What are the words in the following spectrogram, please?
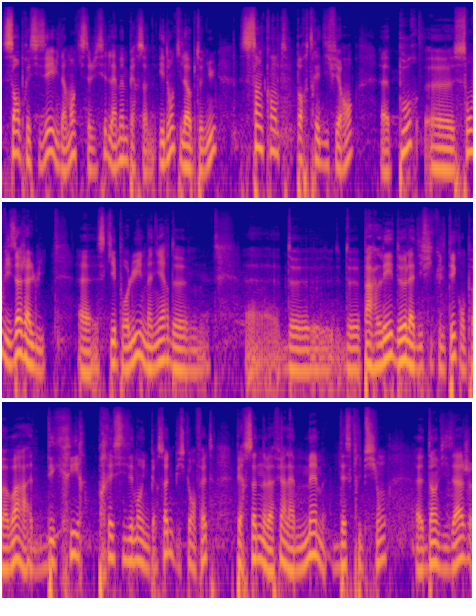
sans préciser évidemment qu'il s'agissait de la même personne. Et donc, il a obtenu 50 portraits différents pour son visage à lui. Euh, ce qui est pour lui une manière de, euh, de, de parler de la difficulté qu'on peut avoir à décrire précisément une personne, puisque en fait, personne ne va faire la même description euh, d'un visage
